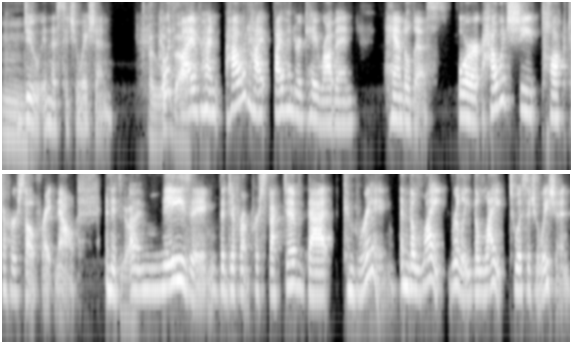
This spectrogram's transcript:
mm. do in this situation? I love how would that. 500, how would 500K Robyn handle this? Or how would she talk to herself right now? And it's yeah. amazing the different perspective that can bring and the light, really, the light to a situation.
